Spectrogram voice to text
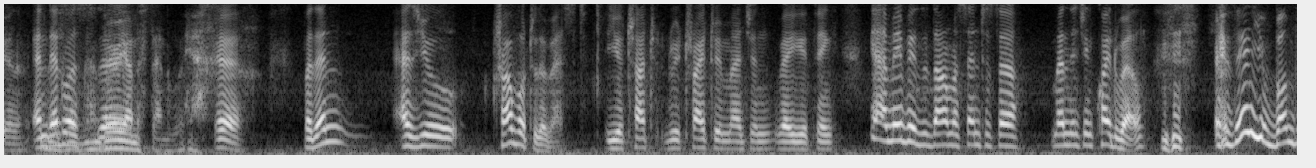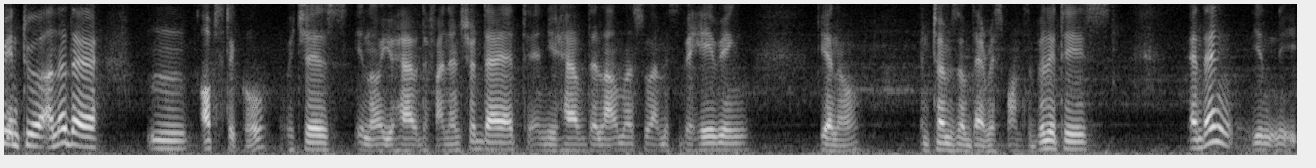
know, and that was very uh, understandable. Yeah. Yeah, but then as you travel to the West, you try to you try to imagine where you think, yeah, maybe the Dharma centers are managing quite well, and then you bump into another mm, obstacle, which is you know you have the financial debt and you have the lamas who are misbehaving, you know, in terms of their responsibilities and then you,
